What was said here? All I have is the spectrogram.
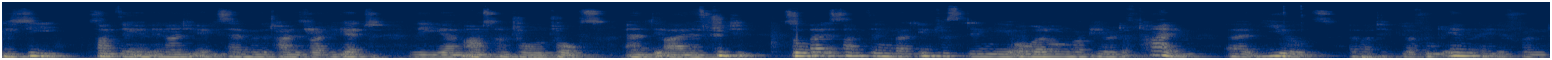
we see something in, in 1987 when the time is right, we get the um, arms control talks and the INF treaty. So that is something that interestingly over a longer period of time uh, yields a particular fruit in a different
